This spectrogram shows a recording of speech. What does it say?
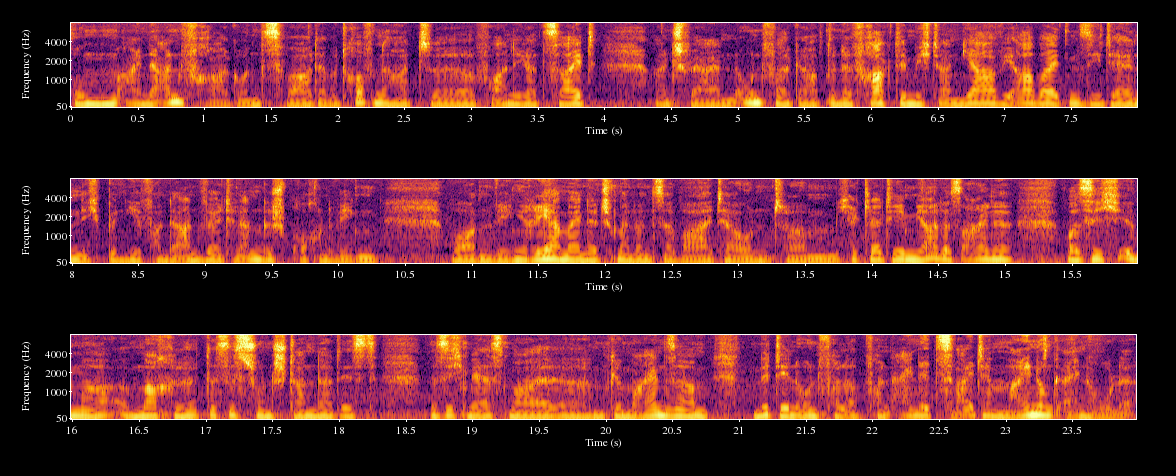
um eine Anfrage. Und zwar der Betroffene hat äh, vor einiger Zeit einen schweren Unfall gehabt und er fragte mich dann, ja, wie arbeiten Sie denn? Ich bin hier von der Anwältin angesprochen wegen, worden wegen Reha-Management und so weiter. Und ähm, ich erklärte ihm, ja, das eine, was ich immer mache, das ist schon Standard ist, dass ich mir erstmal äh, gemeinsam mit den Unfallopfern eine zweite Meinung einhole.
